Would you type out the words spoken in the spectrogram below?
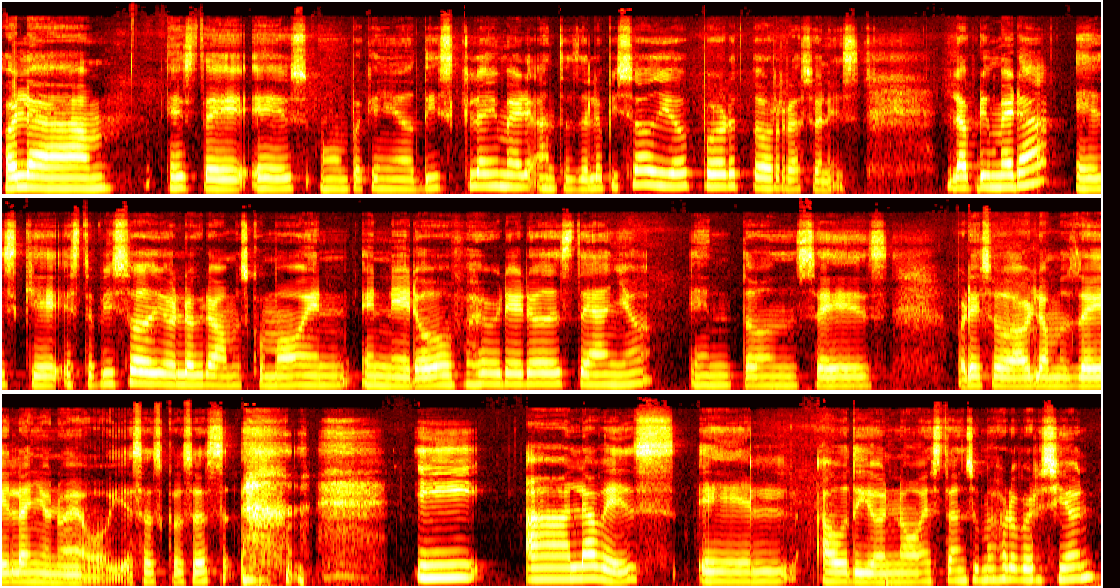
Hola, este es un pequeño disclaimer antes del episodio por dos razones. La primera es que este episodio lo grabamos como en enero o febrero de este año, entonces por eso hablamos del año nuevo y esas cosas. y a la vez el audio no está en su mejor versión,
